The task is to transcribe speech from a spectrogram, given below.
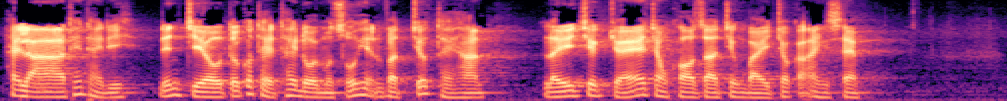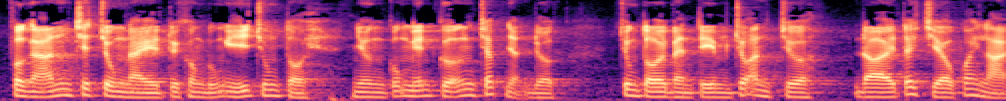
Hay là thế này đi. Đến chiều tôi có thể thay đổi một số hiện vật trước thời hạn. Lấy chiếc chóe trong kho ra trưng bày cho các anh xem. Phương án chết chung này tuy không đúng ý chúng tôi Nhưng cũng miễn cưỡng chấp nhận được Chúng tôi bèn tìm chỗ ăn trưa Đợi tới chiều quay lại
